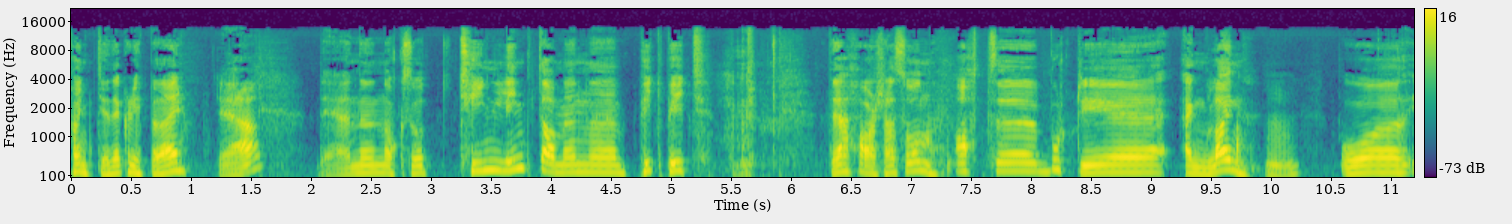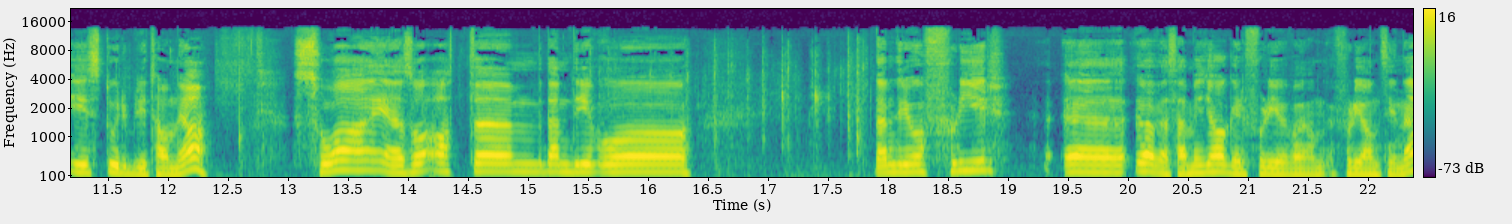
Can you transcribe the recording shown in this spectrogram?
fant i det klippet der, Ja. det er en nokså tynn link, da, men uh, pytt, pytt. Det har seg sånn at uh, borti England og i Storbritannia så er det så at um, de driver og De driver og flyr Øver seg med jagerflyene flyene sine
